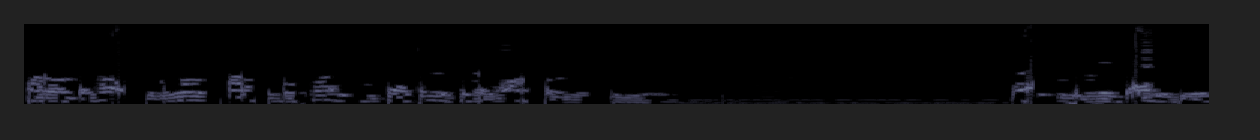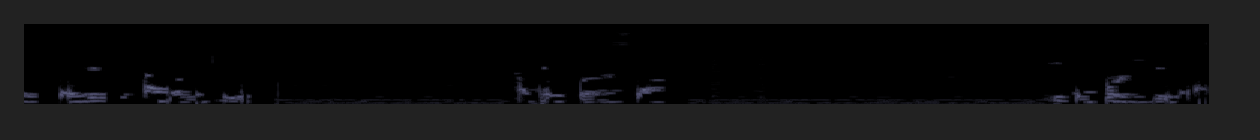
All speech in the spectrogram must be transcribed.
part on the house, the lowest possible price. In fact, to put a lock on this for you. That's the way God is doing. So here's the title of the key. I think for ourselves you can afford to do that.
